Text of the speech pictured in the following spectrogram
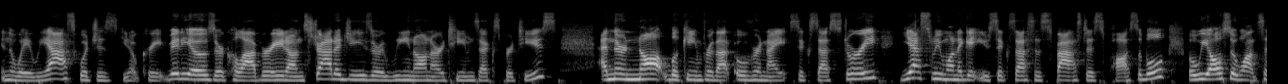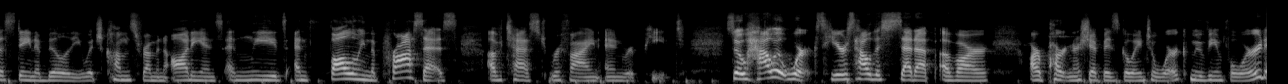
in the way we ask, which is, you know, create videos or collaborate on strategies or lean on our team's expertise. And they're not looking for that overnight success story. Yes, we want to get you success as fast as possible, but we also want sustainability, which comes from an audience and leads and following the process of test, refine, and repeat. So, how it works here's how the setup of our our our partnership is going to work moving forward.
